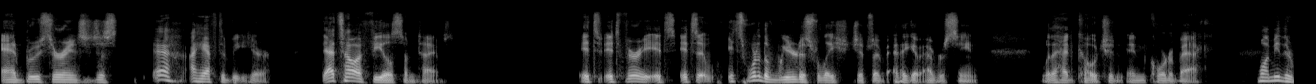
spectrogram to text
and Bruce Arians is just, eh, I have to be here. That's how it feels sometimes. It's it's very it's it's a it's one of the weirdest relationships I've, I think I've ever seen with a head coach and, and quarterback. well, I mean they're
